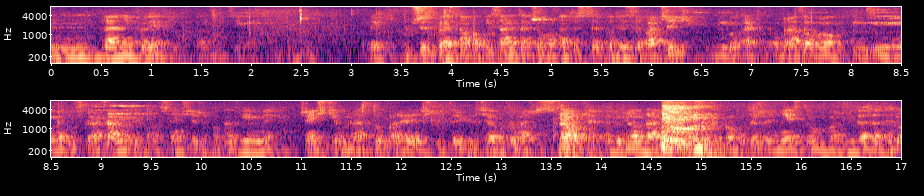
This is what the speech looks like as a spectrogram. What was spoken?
mm, planie projektu Wszystko jest tam opisane, także można też sobie podejść zobaczyć, bo tak obrazowo my tu skracamy tylko w sensie, że pokazujemy części obrazków, ale jeśli ktoś by chciał zobaczyć całość, jak to wygląda, w komputerze nie jest to możliwe, dlatego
